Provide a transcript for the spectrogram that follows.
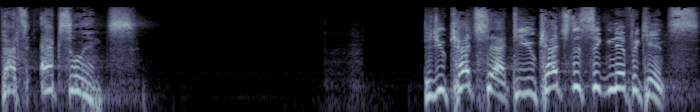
That's excellence. Did you catch that? Do you catch the significance?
